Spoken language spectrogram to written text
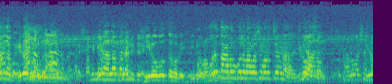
আলম হিরো আলম আরে স্বামীর নাম হিরো বলতে হবে হিরো। ওরে তো আলম বলে বাংলাদেশের মানুষ চেনে না হিরো আছে। হিরো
